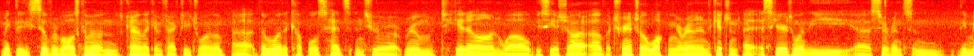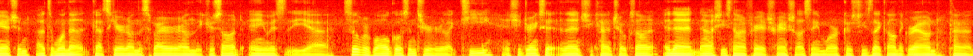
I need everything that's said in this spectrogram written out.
make the silver balls come out and kind of like infect each one of them. Uh, then one of the couples heads into a room to get it on while we see a shot of a tarantula walking around in the kitchen. Uh, it scares one of the uh, servants in the mansion. Uh, it's the one that got scared on the spire on the croissant. Anyways, the uh, silver ball goes into her like tea and she drinks it and then she kind of chokes on it. And then now she's not afraid of tarantulas anymore because she's like on the ground, kind of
